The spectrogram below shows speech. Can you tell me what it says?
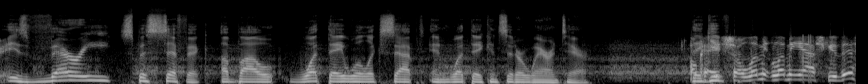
is very specific about what they will accept and what they consider wear and tear. They Okay, give- so let me let me ask you this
